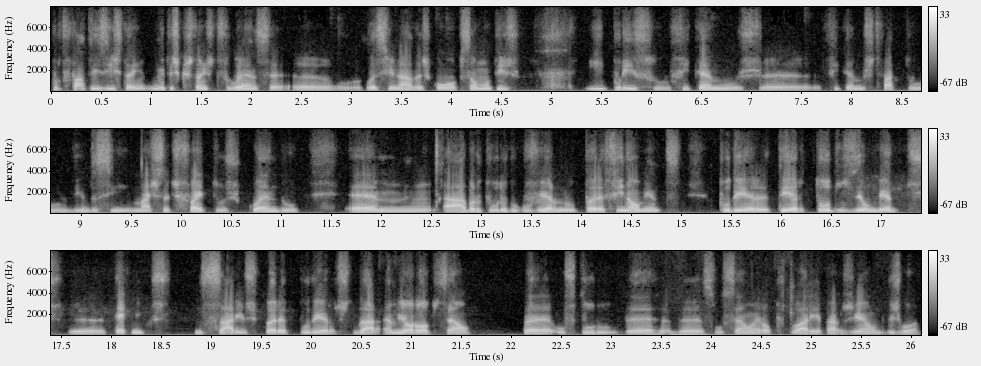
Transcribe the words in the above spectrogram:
porque de facto existem muitas questões de segurança uh, relacionadas com a opção Montijo. E por isso ficamos, uh, ficamos de facto, digamos assim, mais satisfeitos quando um, há a abertura do governo para finalmente poder ter todos os elementos uh, técnicos necessários para poder estudar a melhor opção para o futuro da, da, solução aeroportuária para a região de Lisboa.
